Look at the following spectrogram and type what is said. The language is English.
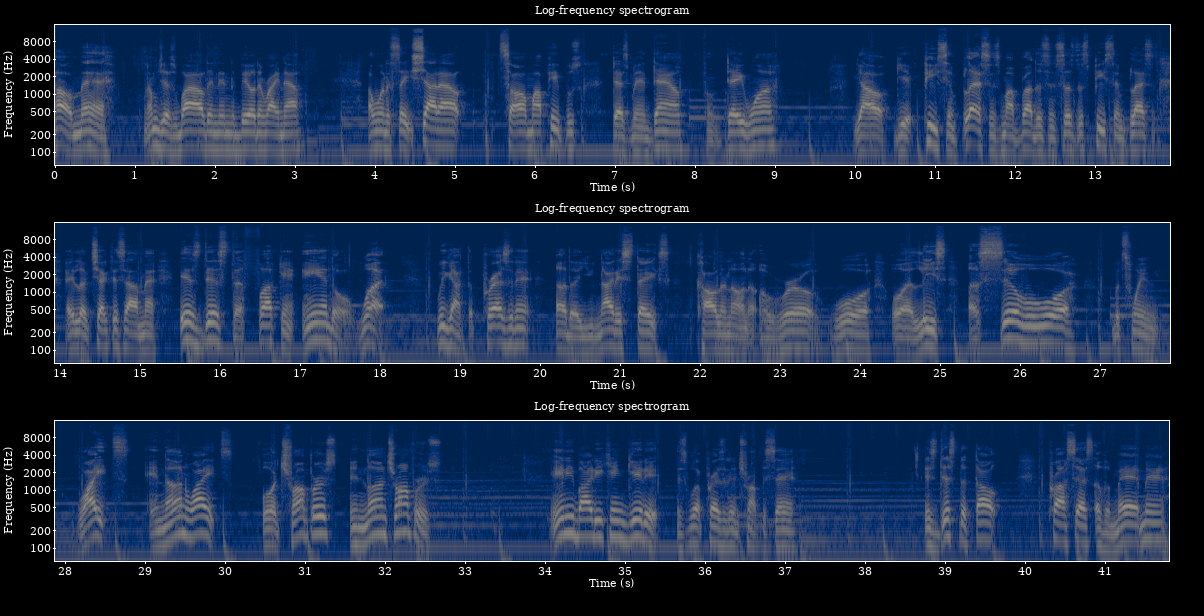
Oh man, I'm just wilding in the building right now. I want to say shout out to all my peoples that's been down from day one. Y'all get peace and blessings, my brothers and sisters. Peace and blessings. Hey, look, check this out, man. Is this the fucking end or what? We got the president of the United States calling on a, a world war or at least a civil war between whites and non whites or Trumpers and non Trumpers. Anybody can get it, is what President Trump is saying. Is this the thought process of a madman?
